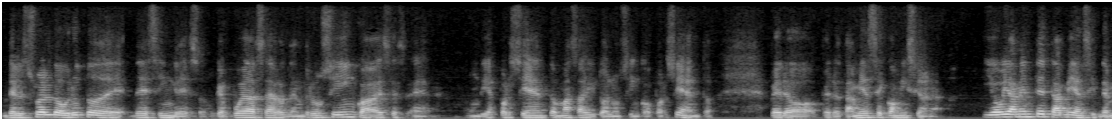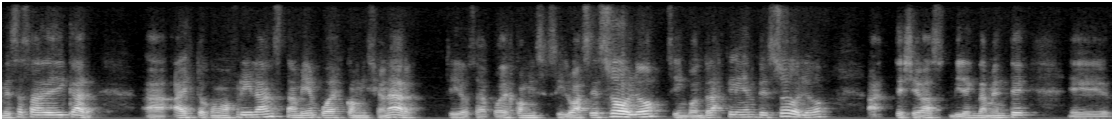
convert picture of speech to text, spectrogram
del sueldo bruto de, ese ingreso, que puede ser de entre un 5, a veces eh, un 10%, más habitual un 5%, pero, pero también se comisiona. Y obviamente también si te empezás a dedicar a, esto como freelance, también puedes comisionar, ¿sí? o sea, podés si lo haces solo, si encontrás clientes solo, ah, te llevas directamente eh,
